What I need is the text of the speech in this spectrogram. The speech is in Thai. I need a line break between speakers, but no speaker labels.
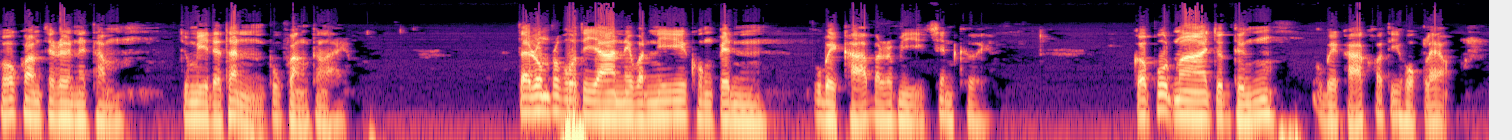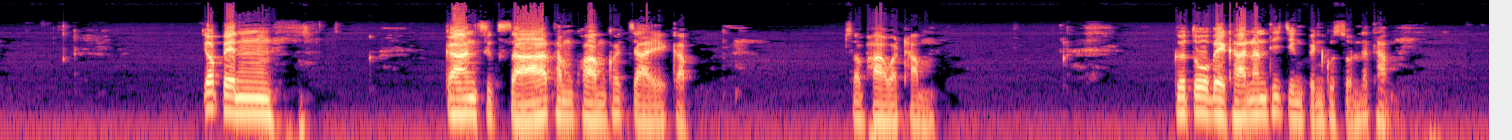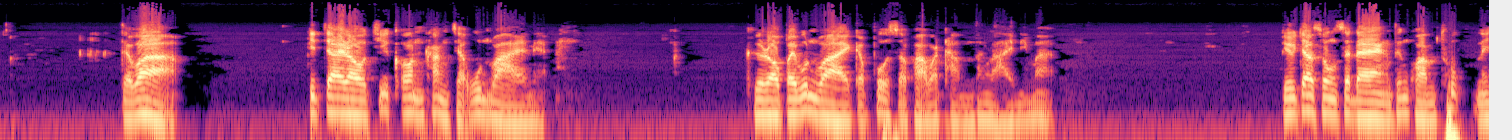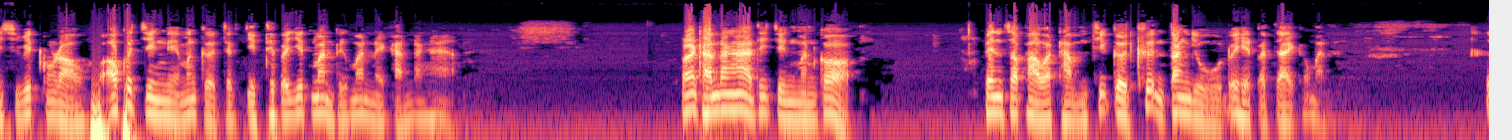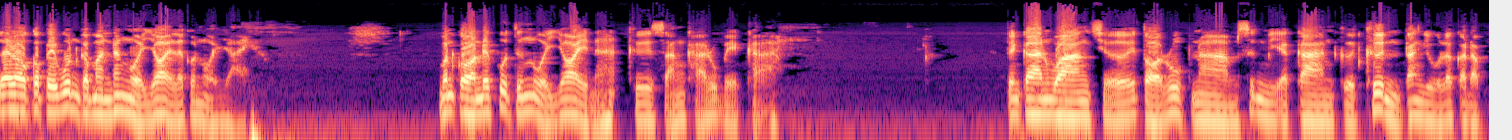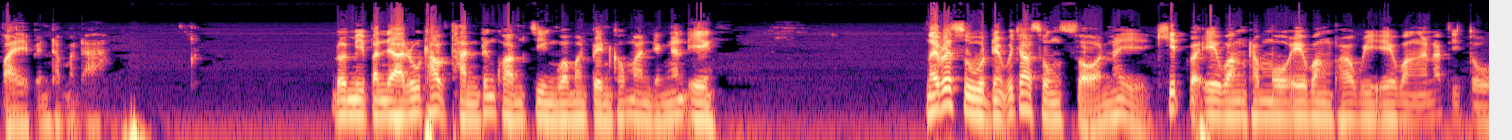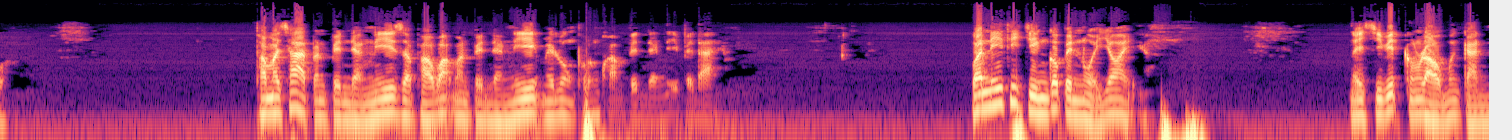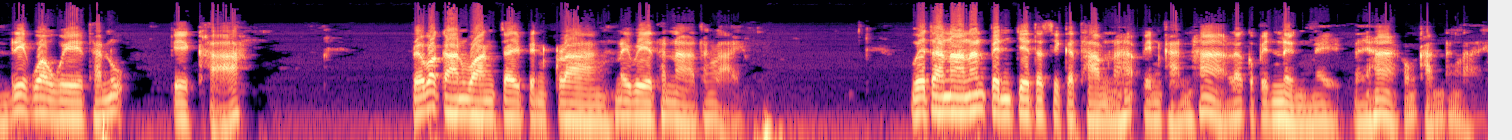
ขอความเจริญในธรรมจะมีแต่ท่านผู้ฟังทั้งหลาย แต่รมพระโพธิญาณในวันนี้คงเป็นอุเบกขาบารมีเช่นเคย ก็พูดมาจนถึงอุเบกขาข้อที่หกแล้ว ก็เป็นการศึกษาทำความเข้าใจกับสภาวธรรม คือตัวเบขานั้นที่จึงเป็นกุศลธรรม แต่ว่าจิตใจเราที่ค่อนข้างจะวุ่นวายเนี่ย คือเราไปวุ่นวายกับพวกสภาวธรรมทั้งหลายนี่มากพระเจ้าทรงแสดงถึงความทุกข์ในชีวิตของเรา เอาก็จริงเนี่ยมันเกิดจากจิตที่ไปยึดมั่นถือมั่นในขันธ์ทั้งห้าเพราะขันธ์ทั้งห้าที่จริงมันก็เป็นสภาวธรรมที่เกิดขึ้นตั้งอยู่ด้วยเหตุปัจจัยของมัน แล้วเราก็ไปวุ่นกับมันทั้งหน่วยย่อยแล้วก็หน่วยใหญ่วันก่อนได้พูดถึงหน่วยย่อยนะฮะคือสังขารุเบกขา เป็นการวางเฉยต่อรูปนาม ซึ่งมีอาการเกิดขึ้นตั้งอยู่แล้วก็ดับไปเป็นธรรมดา โดยมีปัญญารู้เท่าทันถึงความจริงว่ามันเป็นของมันอย่างนั้นเอง ในพระสูตรเนี่ยพระเจ้าทรงสอนให้คิดว่าเอวังธรรมโมเอวังภาวีเอวังอนัตติโต ธรรมชาติมันเป็นอย่างนี้สภาวะมันเป็นอย่างนี้ไม่ล่วงพ้นความเป็นอย่างนี้ไปได้ วันนี้ที่จริงก็เป็นหน่วยย่อย ในชีวิตของเราเหมือนกัน เรียกว่าเวทนุเปกขา แปลว่าการวางใจเป็นกลางในเวทนาทั้งหลาย เวทนานั้นเป็นเจตสิกธรรมนะฮะ เป็นขันห้าแล้วก็เป็นหนึ่งในในห้าของขันทั้งหลาย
